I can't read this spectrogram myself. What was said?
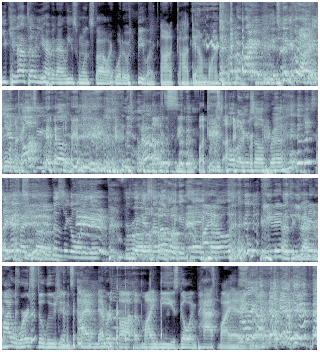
You cannot tell me you haven't at least once thought like what it would be like. Not a goddamn once, bro. Right, nigga, what is you talking about? Not a single fucking Just time. hold on yourself, bro. this I guess I did. This nigga want to get. This nigga said I want to get paid, bro. Even That's even exactly- in my worst delusions, I have never thought of my knees going past my head. getting paid.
